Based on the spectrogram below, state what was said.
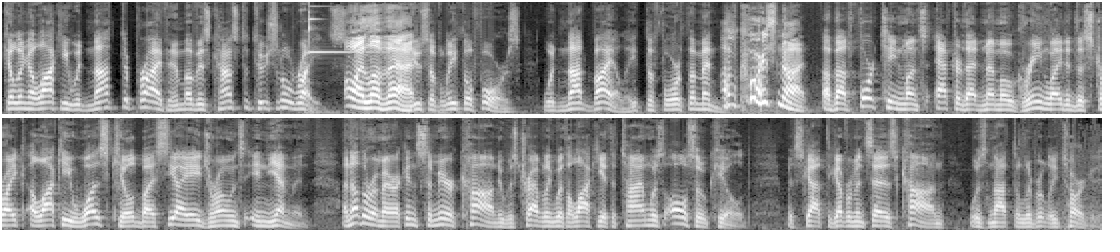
killing Awlaki would not deprive him of his constitutional rights. Oh, I love that. Use of lethal force would not violate the Fourth Amendment. Of course not. About 14 months after that memo green-lighted the strike, Awlaki was killed by CIA drones in Yemen. Another American, Samir Khan, who was traveling with Awlaki at the time, was also killed. But Scott, the government says Khan was not deliberately targeted.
